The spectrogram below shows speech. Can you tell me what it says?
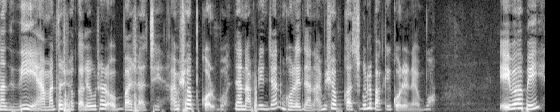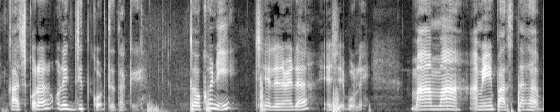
না দিদি আমার তো সকালে ওঠার অভ্যাস আছে। আমি সব করব। যান আপনি যান ঘরে যান আমি সব কাজগুলো বাকি করে নেব। এইভাবেই কাজ করার অনেক জিদ করতে থাকে। তখনই ছেলেমেয়েরা এসে বলে, মা মা, আমি পাস্তা খাব।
